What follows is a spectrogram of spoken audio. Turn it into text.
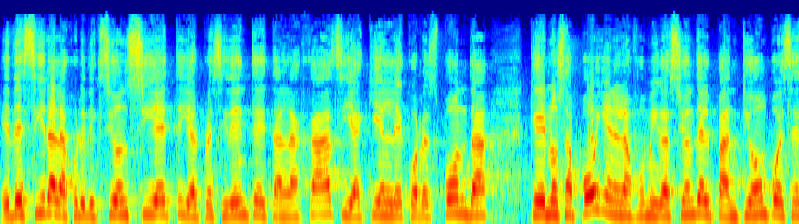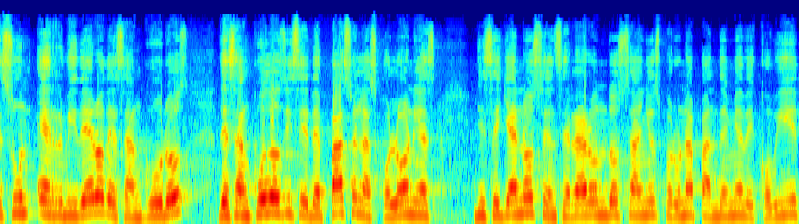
eh, decir a la jurisdicción 7 y al presidente de Tanlajas y a quien le corresponda que nos apoyen en la fumigación del panteón? Pues es un hervidero de zancudos, de zancudos, dice, de paso en las colonias Dice, ya nos encerraron dos años por una pandemia de COVID.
